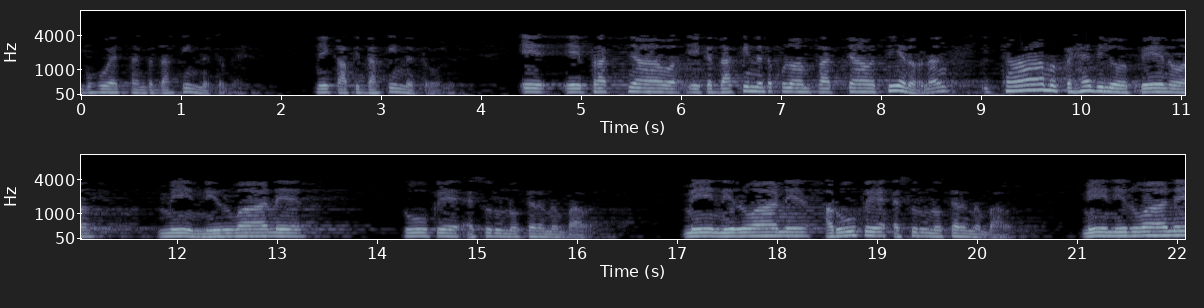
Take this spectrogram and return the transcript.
බොහෝ ඇත්තන්ට දකින්නට බෑ. මේක අපි දකින්නට ඕනේ. ඒ ඒ ප්‍රඥාව ඒක දකින්නට පුළුවන් ප්‍රඥාව තියෙනවා නම් ඊටාම පැහැදිලිව පේනවා මේ නිර්වාණය රූපය ඇසුරු නොකරන බව. මේ නිර්වාණය අරූපය ඇසුරු නොකරන බව. මේ නිර්වාණය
